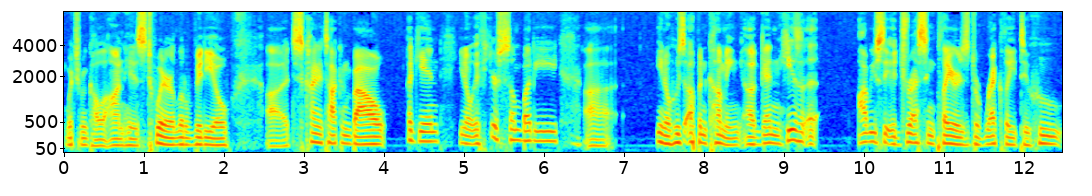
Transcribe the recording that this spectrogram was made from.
which we call it on his Twitter, a little video, uh, just kind of talking about again, you know, if you're somebody, uh, you know, who's up and coming, again, he's uh, obviously addressing players directly to who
